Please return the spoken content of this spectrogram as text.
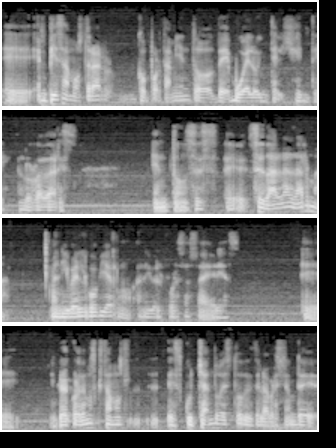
eh, empieza a mostrar comportamiento de vuelo inteligente en los radares. Entonces eh, se da la alarma a nivel gobierno, a nivel fuerzas aéreas. Eh, recordemos que estamos escuchando esto desde la versión de,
